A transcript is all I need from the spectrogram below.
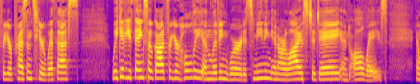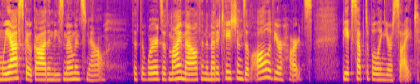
for your presence here with us. We give you thanks, O oh God, for your holy and living word, its meaning in our lives today and always. And we ask, O oh God, in these moments now, that the words of my mouth and the meditations of all of your hearts be acceptable in your sight,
